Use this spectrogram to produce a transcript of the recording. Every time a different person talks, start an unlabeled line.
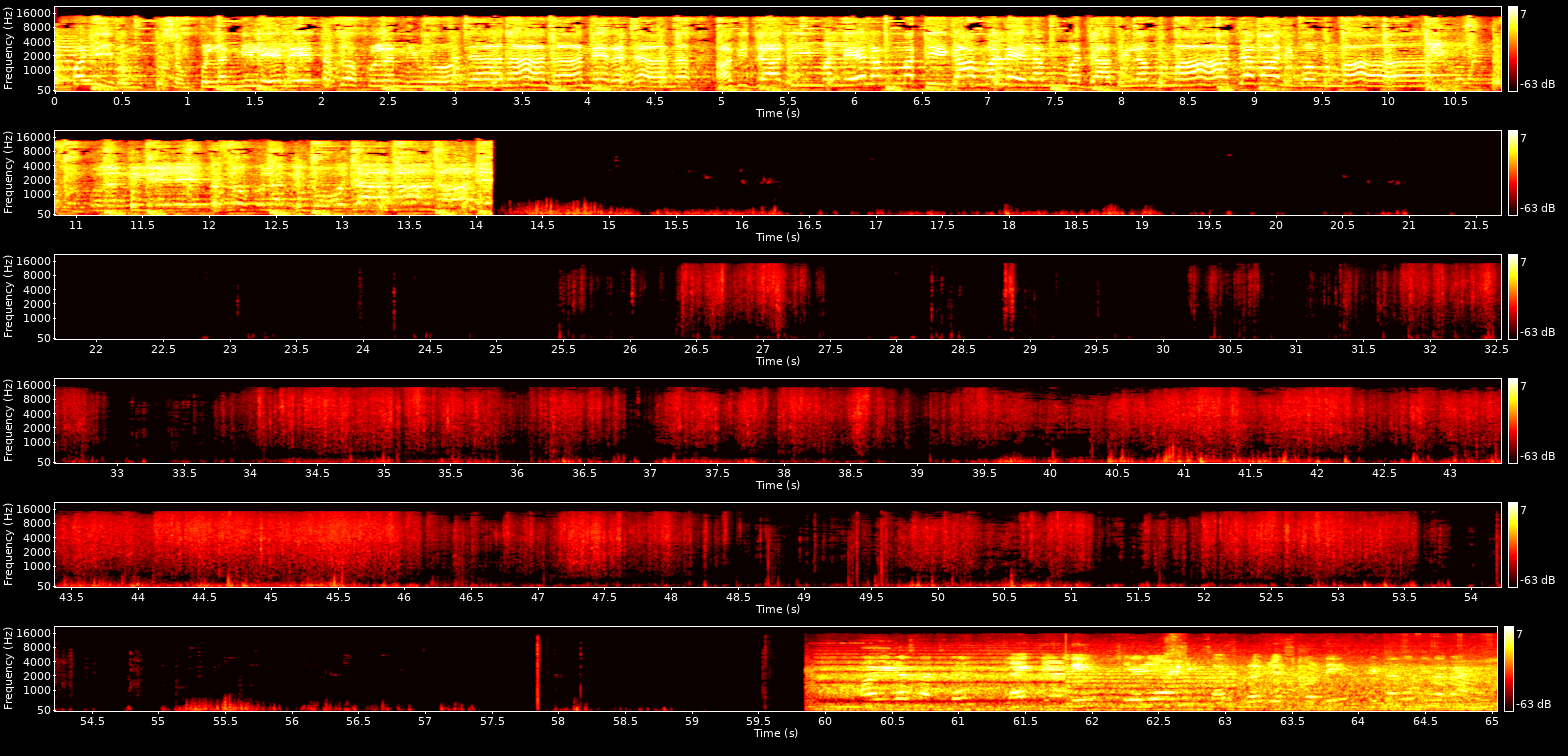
అబ్బ నీ వంపు సొంపులన్నీ లేలేత తోపులన్నీ ఓ జానా నా నెరజానా అవి జాగి మల్లేలమ్మ తీగా మల్లేలమ్మ జాబిలమ్మ జవాని బొమ్మ.
వీడియోస్ నచ్చితే లైక్ చేయండి షేర్ చేయండి సబ్స్క్రైబ్ చేసుకోండి. ఇతను తినకండి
